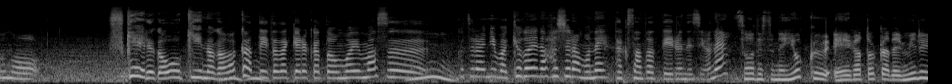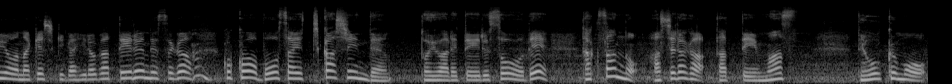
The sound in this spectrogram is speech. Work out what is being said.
このスケールが大きいのが分かっていただけるかと思います、ん。こちらには巨大な柱もねたくさん立っているんですよね。そうですね。よく映画とかで見るような景色が広がっているんですが、ここは防災地下神殿と言われているそうでたくさんの柱が立っています。で奥も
